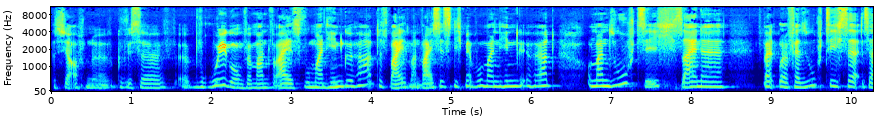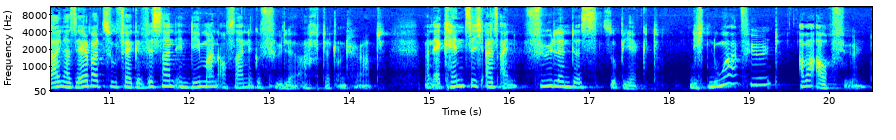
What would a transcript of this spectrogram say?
Das ist ja auch eine gewisse äh, Beruhigung, wenn man weiß, wo man hingehört. Das weiß, man weiß jetzt nicht mehr, wo man hingehört. Und man sucht sich seine, oder versucht sich seiner selber zu vergewissern, indem man auf seine Gefühle achtet und hört. Man erkennt sich als ein fühlendes Subjekt. Nicht nur fühlend, aber auch fühlend.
